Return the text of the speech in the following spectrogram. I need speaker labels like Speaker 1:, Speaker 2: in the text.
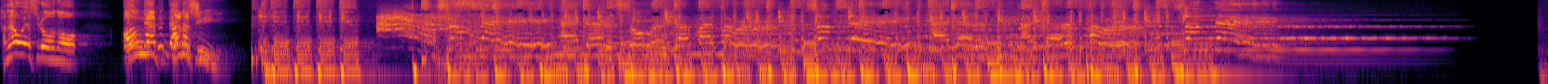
Speaker 1: 花尾義郎の音楽魂。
